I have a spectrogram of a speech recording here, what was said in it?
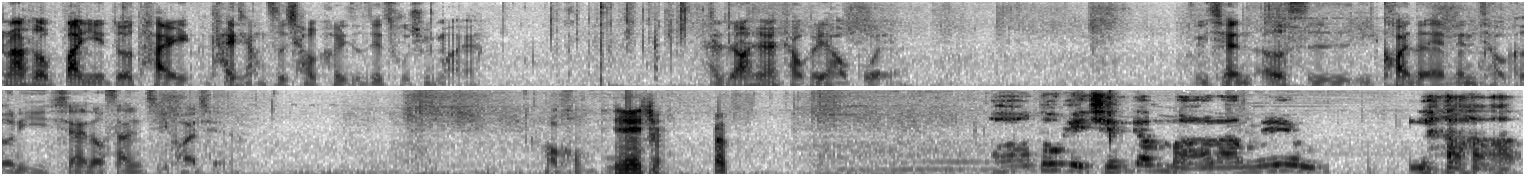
我那时候半夜就太太想吃巧克力，就直接出去买啊。才知道现在巧克力好贵哦。以前二十一块的 M、m 巧克力，现在都三十几块钱了，好恐怖。哦，都给钱干嘛啦？没有啦。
